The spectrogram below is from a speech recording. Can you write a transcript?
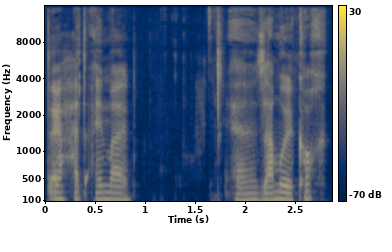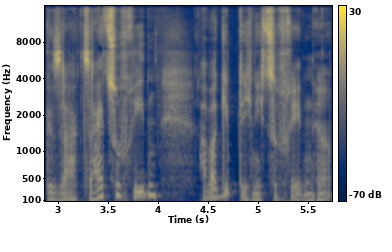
da hat einmal äh, Samuel Koch gesagt, sei zufrieden, aber gib dich nicht zufrieden. Ja.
